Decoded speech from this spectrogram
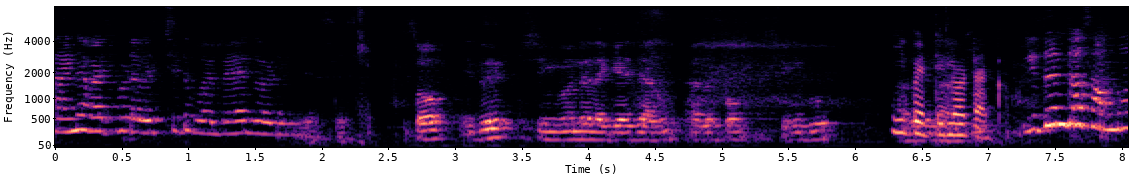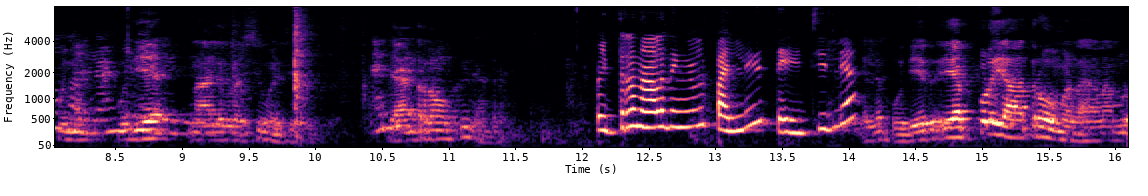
കഴിഞ്ഞ പ്രാവശ്യം ഇവിടെ വെച്ചിട്ട് പോയി ബാഗ് എവിടെ സോ ഇത് ഷിങ്കുവിന്റെ ലഗേജ് ആണ്. അതിപ്പോ ഷിങ്കു ഈ പെട്ടിലോട്ടാക്കും ഇതെന്താ സംഭവം? പുതിയ നാല് ബ്രഷ് മേടിച്ചത് രണ്ടെണ്ണം നോക്ക്. അപ്പൊ ഇത്ര നാൾ നിങ്ങൾ പല്ല് തേച്ചില്ല? അല്ല പുതിയത് എപ്പോഴും യാത്ര പോകുമ്പോഴാണ് നമ്മൾ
